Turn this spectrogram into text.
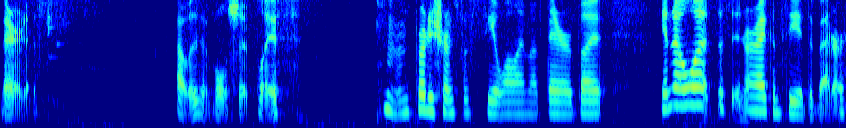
There it is. That was a bullshit place. I'm pretty sure I'm supposed to see it while I'm up there, but you know what? The sooner I can see it, the better.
